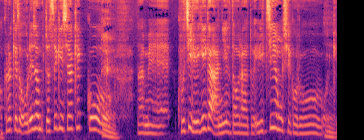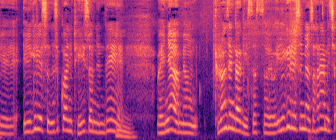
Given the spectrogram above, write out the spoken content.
어, 그렇게 해서 오래전부터 쓰기 시작했고, 네. 그다음에 굳이 일기가 아니더라도 일지 형식으로 이렇게 일기를 쓰는 습관이 돼 있었는데 음. 왜냐하면 그런 생각이 있었어요. 일기를 쓰면서 사람이 차-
